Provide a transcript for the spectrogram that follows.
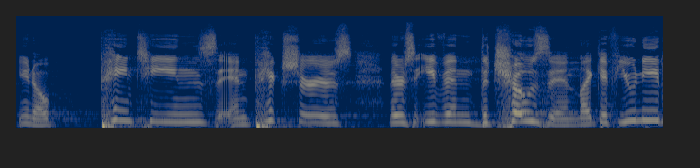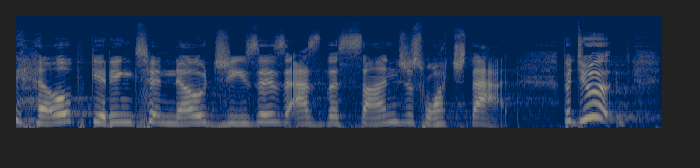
you know, paintings and pictures. There's even The Chosen. Like, if you need help getting to know Jesus as the Son, just watch that. But do it.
